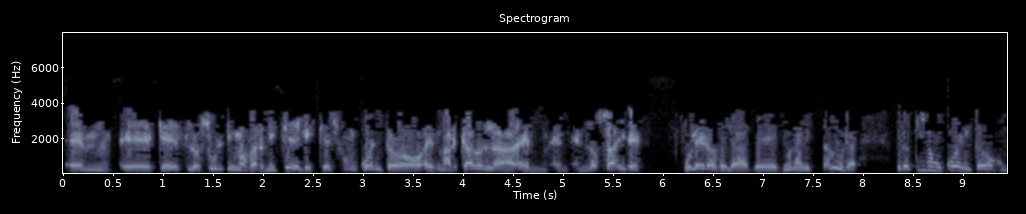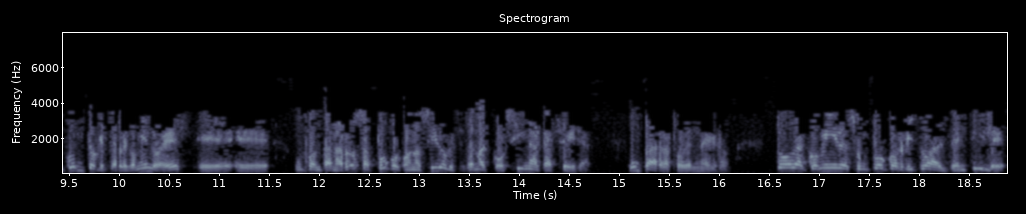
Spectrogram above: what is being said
em, eh, que es Los últimos Vermicelli, que es un cuento enmarcado en, la, en, en, los aires fuleros de, la, de una dictadura pero tiene un cuento, un cuento que te recomiendo es eh, eh, un Fontana Rosa poco conocido que se llama Cocina Casera, un párrafo del negro. Toda comida es un poco ritual, gentile,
